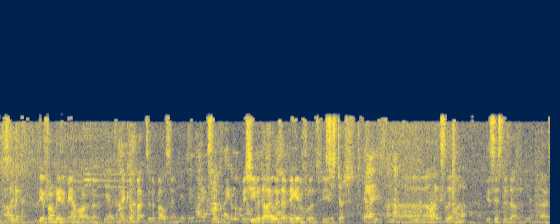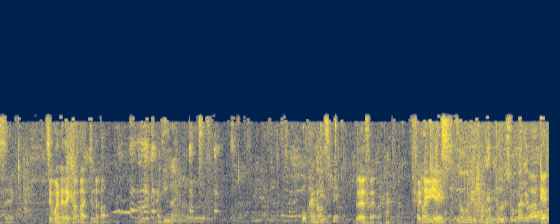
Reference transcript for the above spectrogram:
back. oh, the, your family is in Myanmar at the moment? Yeah. And they come back to Nepal soon? Yes. Excellent. But Shiva Dai was a big influence for you? Sisters. Ah, oh, excellent, man. Your sister's out there? Yeah. Ah, sick. So when do they come back to Nepal? I think uh, four, five days back. Perfect, man. For New 20 Year. Okay.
